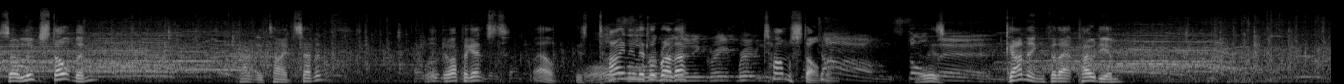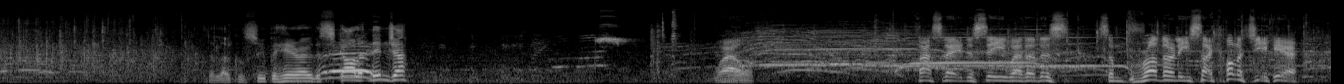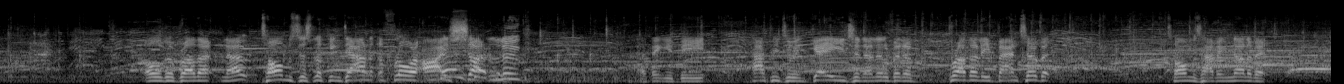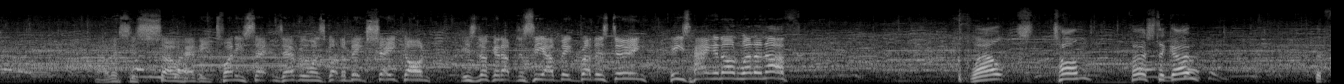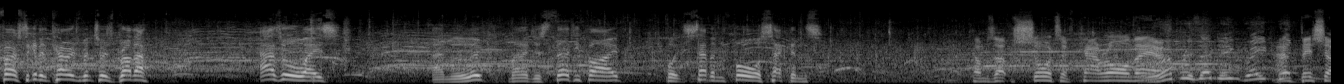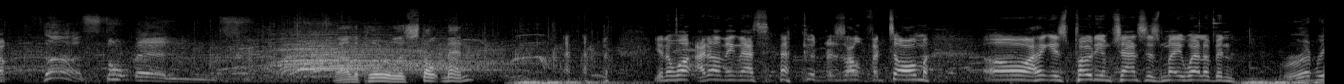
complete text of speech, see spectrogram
So Luke Stoltman, currently tied seventh, will go up against, well, his tiny little brother, Tom Stoltman, who is gunning for that podium. The local superhero, the Scarlet Ninja. Wow. Fascinating to see whether there's some brotherly psychology here. Older brother, no, Tom's just looking down at the floor, eyes shut. Luke, I think he'd be happy to engage in a little bit of brotherly banter, but Tom's having none of it. Now, this is so heavy. 20 seconds, everyone's got the big shake on. He's looking up to see how Big Brother's doing. He's hanging on well enough. Well, Tom, first to go, but first to give encouragement to his brother, as always. And Luke manages 35.74 seconds. Comes up short of Caron there. Representing Great Britain, Adam Bishop. the Stoltmans. Well, the plural is Stoltmen. You know what? I don't think that's a good result for Tom. Oh, I think his podium chances may well have been Representing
